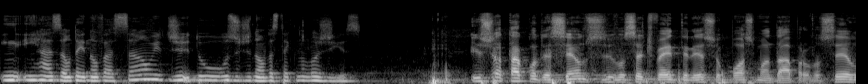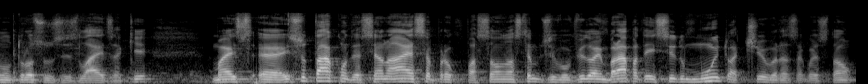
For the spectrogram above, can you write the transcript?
em, em razão da inovação e de, do uso de novas tecnologias. Isso já está acontecendo. Se você tiver interesse, eu posso mandar para você. Eu não trouxe os slides aqui, mas é, isso está acontecendo. Há essa preocupação. Nós temos desenvolvido. A Embrapa tem sido muito ativa nessa questão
